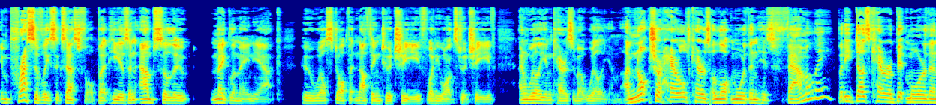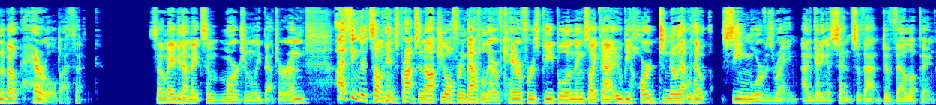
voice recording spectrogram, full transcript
impressively successful, but he is an absolute megalomaniac who will stop at nothing to achieve what he wants to achieve. And William cares about William. I'm not sure Harold cares a lot more than his family, but he does care a bit more than about Harold, I think. So maybe that makes him marginally better. And I think there's some hints perhaps in actually offering battle there of care for his people and things like that. It would be hard to know that without seeing more of his reign and getting a sense of that developing.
